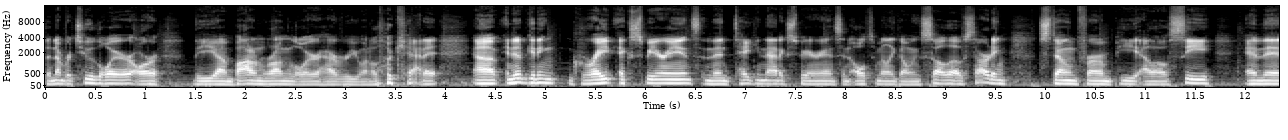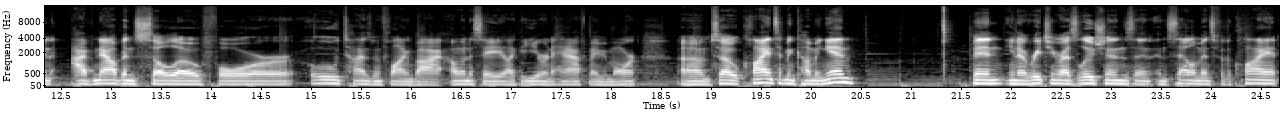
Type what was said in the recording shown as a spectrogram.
the number two lawyer or the um, bottom rung lawyer, however you want to look at it. Um, ended up getting great experience and then taking that experience and ultimately going solo, starting Stone Firm PLLC. And then I've now been solo for, ooh, time's been flying by. I want to say like a year and a half, maybe more. Um, so clients have been coming in been you know reaching resolutions and, and settlements for the client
